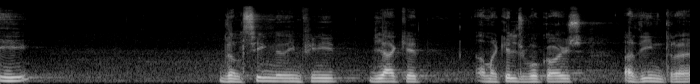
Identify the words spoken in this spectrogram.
i del signe d'infinit hi ha aquest, amb aquells bocois a dintre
